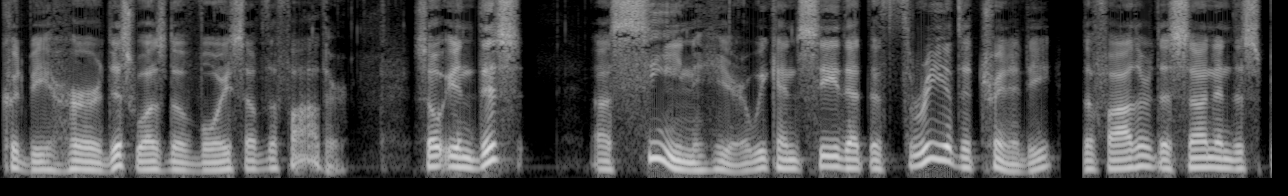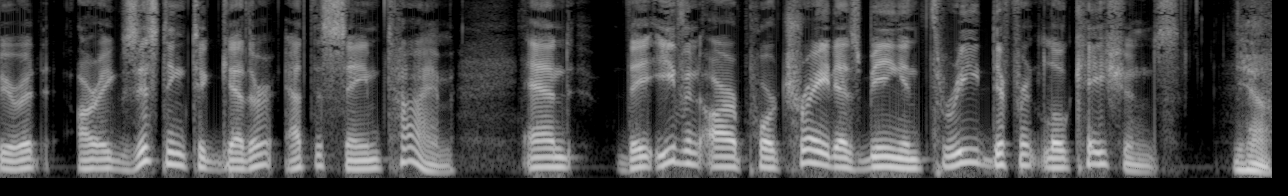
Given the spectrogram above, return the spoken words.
could be heard. This was the voice of the Father. So in this uh, scene here, we can see that the three of the Trinity, the Father, the Son, and the Spirit, are existing together at the same time. And they even are portrayed as being in three different locations. Yeah.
